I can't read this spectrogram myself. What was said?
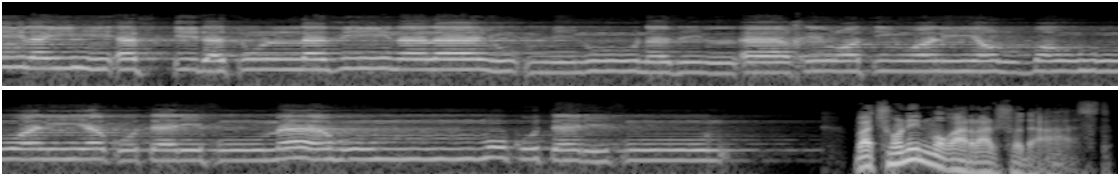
إليه أفئدة الذين لا يؤمنون بالآخرة وليرضوه وليقترفوا ما هم مقترفون. و چنین مقرر شده است.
